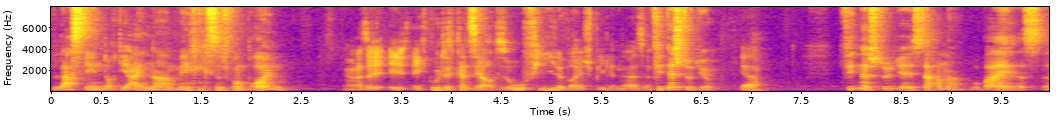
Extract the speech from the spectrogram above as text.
lass denen doch die Einnahmen wenigstens vom Bräunen. Also e- echt gut, das kannst du ja auch so viele Beispiele. Ne? Also, Fitnessstudio. ja. Fitnessstudio ist der Hammer. Wobei es äh,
